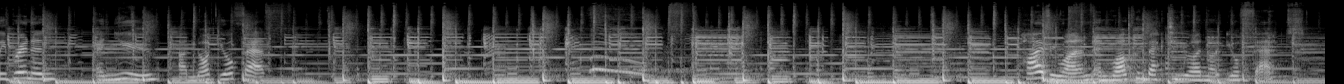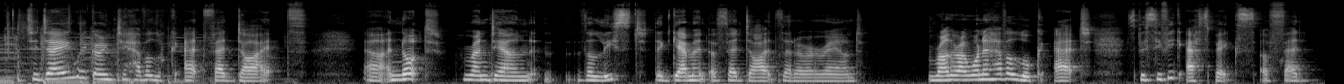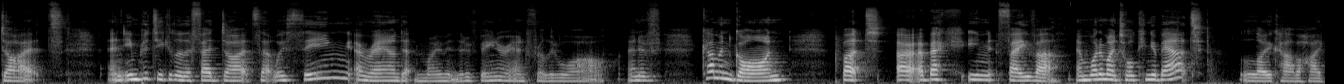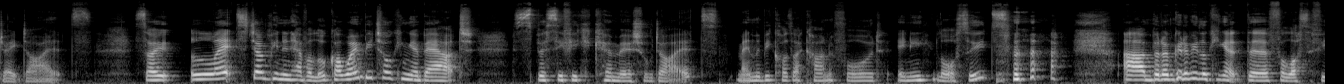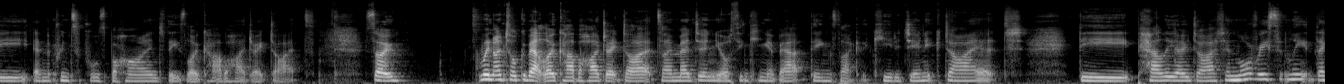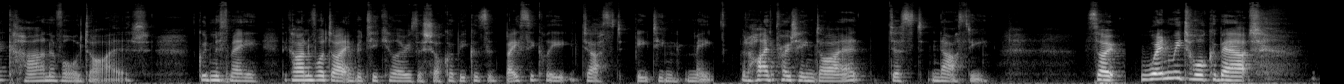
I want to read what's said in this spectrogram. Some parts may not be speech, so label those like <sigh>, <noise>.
Julie Brennan, and you are not your fat. Hi, everyone, and welcome back to You Are Not Your Fat. Today, we're going to have a look at fad diets uh, and not run down the list, the gamut of fad diets that are around. Rather, I want to have a look at specific aspects of fad diets and in particular the fad diets that we're seeing around at the moment that have been around for a little while and have come and gone but are back in favour. And what am I talking about? Low carbohydrate diets. So let's jump in and have a look. I won't be talking about specific commercial diets, mainly because I can't afford any lawsuits. <laughs> um, but I'm going to be looking at the philosophy and the principles behind these low carbohydrate diets. So when I talk about low carbohydrate diets, I imagine you're thinking about things like the ketogenic diet, the paleo diet, and more recently, the carnivore diet. Goodness me, the carnivore diet in particular is a shocker because it's basically just eating meat. But high protein diet, just nasty. So, when we talk about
